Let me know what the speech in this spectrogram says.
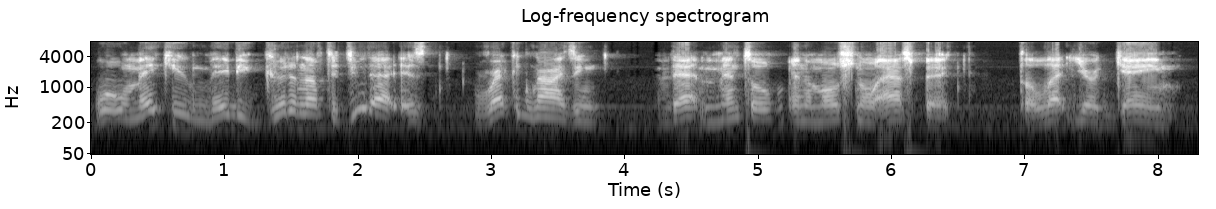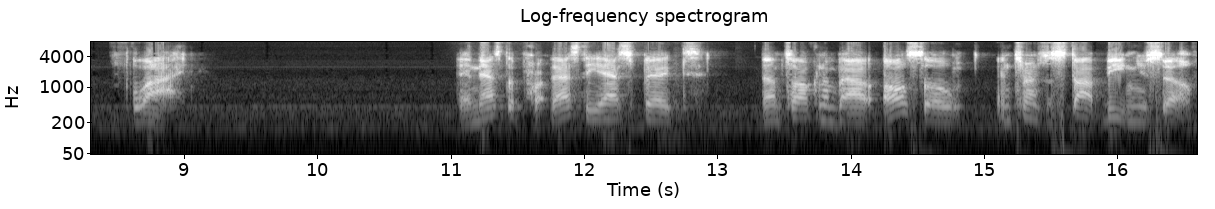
what will make you maybe good enough to do that is recognizing that mental and emotional aspect to let your game fly and that's the that's the aspect I'm talking about. Also, in terms of stop beating yourself.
